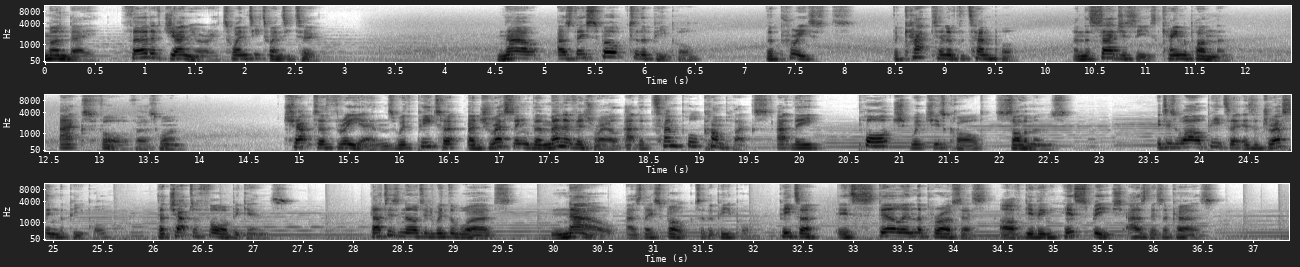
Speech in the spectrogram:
Monday, 3rd of January 2022. Now, as they spoke to the people, the priests, the captain of the temple, and the Sadducees came upon them. Acts 4, verse 1. Chapter 3 ends with Peter addressing the men of Israel at the temple complex at the porch which is called Solomon's. It is while Peter is addressing the people that chapter 4 begins. That is noted with the words, now as they spoke to the people. Peter is still in the process of giving his speech as this occurs.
